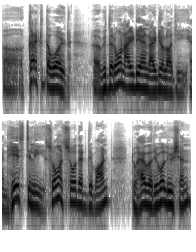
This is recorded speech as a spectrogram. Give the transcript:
uh, correct the world uh, with their own idea and ideology, and hastily, so much so that they want to have a revolution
